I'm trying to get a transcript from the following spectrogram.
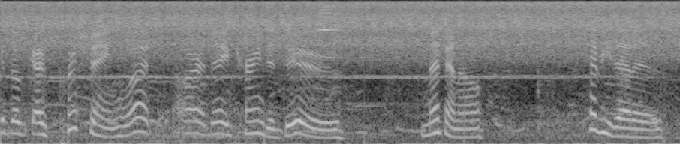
Look at those guys pushing. What are they trying to do? Imagine how heavy that is.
